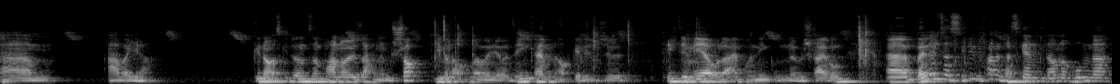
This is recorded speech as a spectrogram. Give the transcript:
Ähm, aber ja. Genau, es gibt uns ein paar neue Sachen im Shop, die man auch immer wieder sehen kann. Auf Digital kriegt ihr mehr oder einfach einen Link unten in der Beschreibung. Äh, wenn euch das Video gefallen hat, lasst gerne einen Daumen nach oben da.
